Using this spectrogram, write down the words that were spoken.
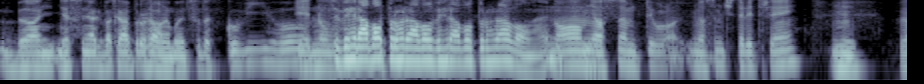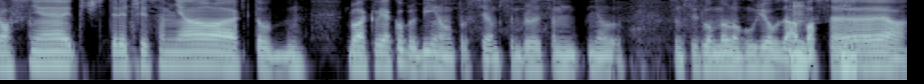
byla něco nějak dvakrát prohrál, nebo něco takového. Jednou, Si vyhrával, prohrával, vyhrával, prohrával, ne? no, Vždycky. měl jsem, ty vole, měl jsem 4-3, Mhm. vlastně 4-3 jsem měl, jak to mm, bylo takový jako blbý, no, prostě já jsem byl, jsem měl, jsem si zlomil nohu, že jo, v zápase hmm. a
